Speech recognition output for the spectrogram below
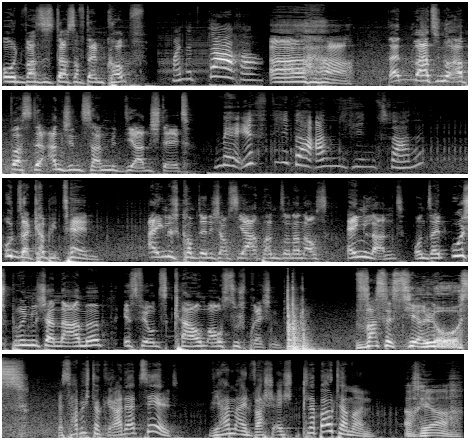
Und was ist das auf deinem Kopf? Meine Tara. Aha. Dann warte nur ab, was der Anjin-san mit dir anstellt. Wer ist dieser Anjin-san? Unser Kapitän. Eigentlich kommt er nicht aus Japan, sondern aus England. Und sein ursprünglicher Name ist für uns kaum auszusprechen. Was ist hier los? Das habe ich doch gerade erzählt. Wir haben einen waschechten Klabautermann. Ach ja,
